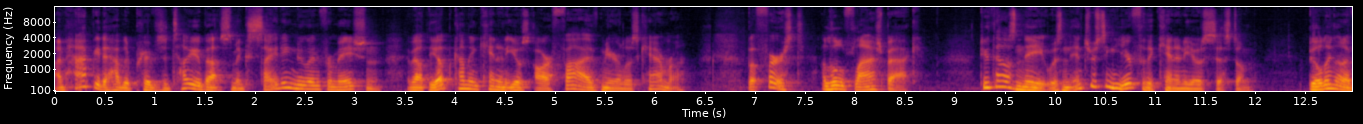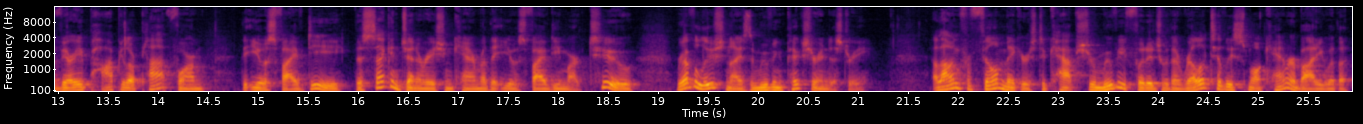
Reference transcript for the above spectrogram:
I'm happy to have the privilege to tell you about some exciting new information about the upcoming Canon EOS R5 mirrorless camera. But first, a little flashback. 2008 was an interesting year for the Canon EOS system. Building on a very popular platform, the EOS 5D, the second generation camera, the EOS 5D Mark II, revolutionized the moving picture industry allowing for filmmakers to capture movie footage with a relatively small camera body with a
